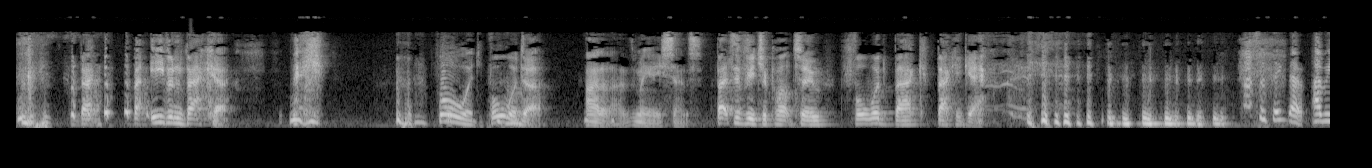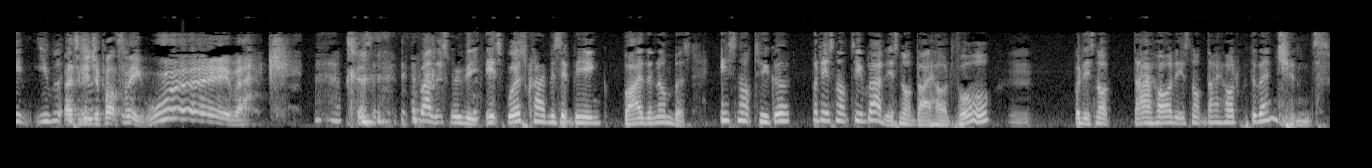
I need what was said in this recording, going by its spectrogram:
back, back, even backer, forward. forwarder. I don't know. It doesn't make any sense. Back to the Future Part Two, forward, back, back again. That's the thing though. I mean. You, Back to the Future Part Three, way back. Think about this movie. Its worst crime is it being by the numbers. It's not too good, but it's not too bad. It's not Die Hard 4, but it's not Die Hard. It's not Die Hard with a Vengeance.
